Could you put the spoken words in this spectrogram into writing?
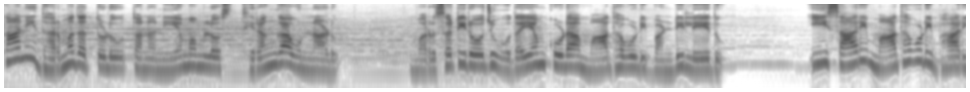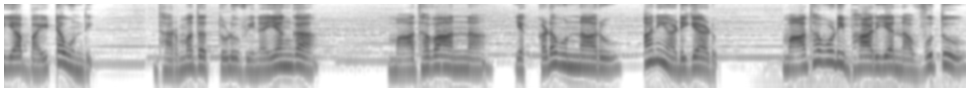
కాని ధర్మదత్తుడు తన నియమంలో స్థిరంగా ఉన్నాడు. మరుసటి రోజు ఉదయం కూడా మాధవుడి బండి లేదు. ఈసారి మాధవుడి భార్య బయట ఉంది. ధర్మదత్తుడు వినయంగా మాధవ అన్న ఎక్కడ ఉన్నారు? అని అడిగాడు. మాధవుడి భార్య నవ్వుతూ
